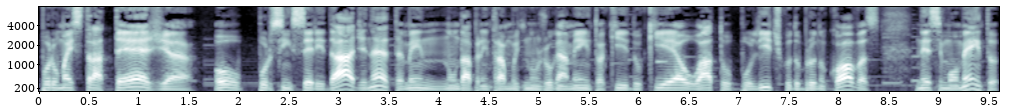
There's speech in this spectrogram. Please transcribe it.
por uma estratégia ou por sinceridade, né? Também não dá para entrar muito num julgamento aqui do que é o ato político do Bruno Covas nesse momento.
